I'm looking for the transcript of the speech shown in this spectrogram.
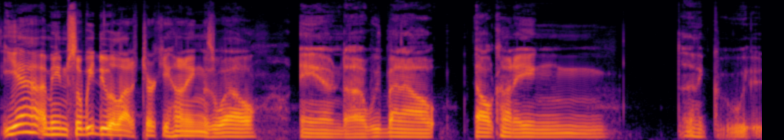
yeah, I mean, so we do a lot of turkey hunting as well, and uh, we've been out elk hunting. I think we, I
